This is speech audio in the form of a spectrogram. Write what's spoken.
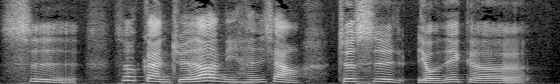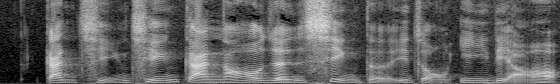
是，就感觉到你很想，就是有那个。感情、情感，然后人性的一种医疗哦，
